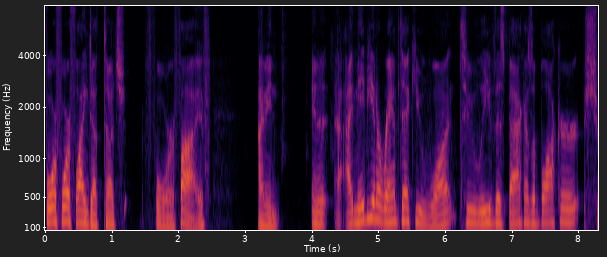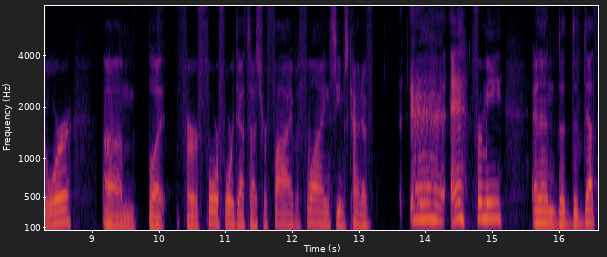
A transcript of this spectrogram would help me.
4 4 flying death touch four five. I mean, in a, I maybe in a ramp deck you want to leave this back as a blocker, sure. Um, but for four four death touch for five with flying seems kind of eh, eh for me. And then the the death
